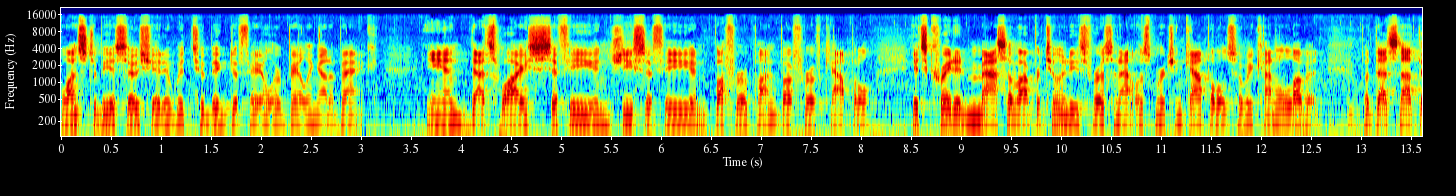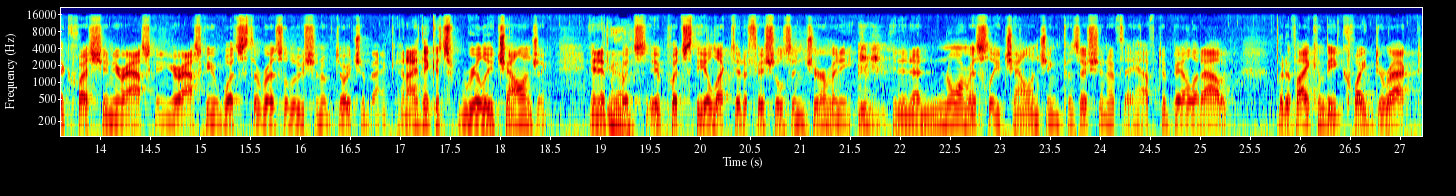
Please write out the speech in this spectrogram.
wants to be associated with too big to fail or bailing out a bank. And that's why SIFI and GSIFI and buffer upon buffer of capital, it's created massive opportunities for us in Atlas Merchant Capital, so we kind of love it. But that's not the question you're asking. You're asking what's the resolution of Deutsche Bank? And I think it's really challenging. And it puts it puts the elected officials in Germany in an enormously challenging position if they have to bail it out. But if I can be quite direct,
